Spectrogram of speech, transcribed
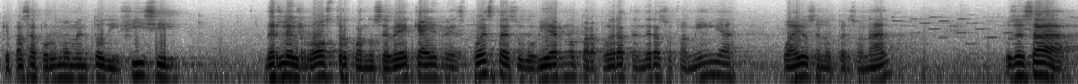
que pasa por un momento difícil, verle el rostro cuando se ve que hay respuesta de su gobierno para poder atender a su familia o a ellos en lo personal, pues esa,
